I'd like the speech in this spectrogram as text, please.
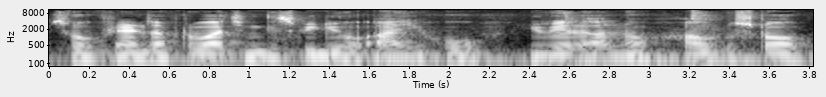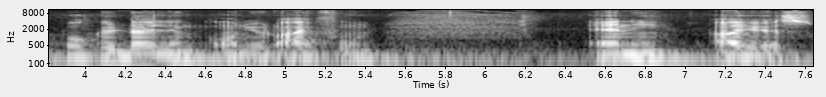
So friends after watching this video i hope you will all know how to stop pocket dialing on your iphone any ios.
